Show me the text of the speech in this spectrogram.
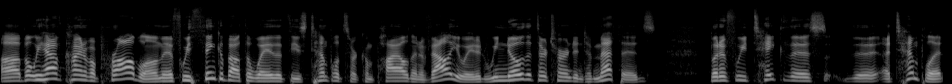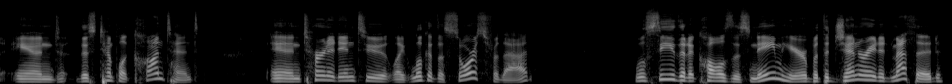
Uh, but we have kind of a problem. If we think about the way that these templates are compiled and evaluated, we know that they're turned into methods, but if we take this, the, a template and this template content and turn it into, like, look at the source for that, we'll see that it calls this name here, but the generated method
